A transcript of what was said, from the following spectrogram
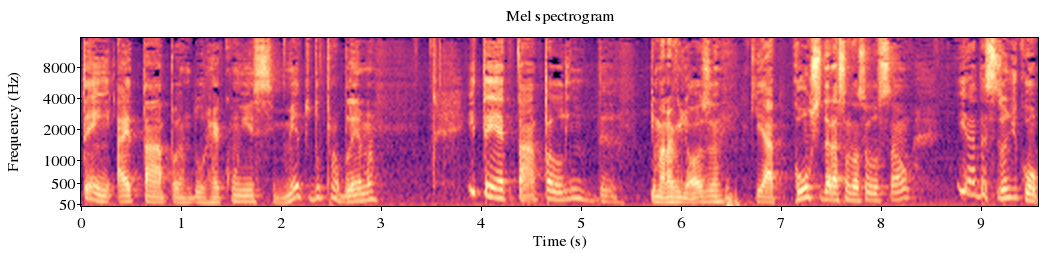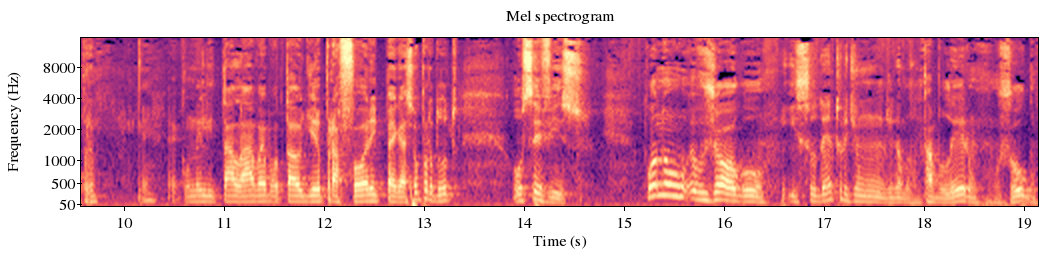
tem a etapa do reconhecimento do problema e tem a etapa linda e maravilhosa, que é a consideração da solução e a decisão de compra. Né? É quando ele está lá, vai botar o dinheiro para fora e pegar seu produto ou serviço. Quando eu jogo isso dentro de um, digamos, um tabuleiro, um jogo,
